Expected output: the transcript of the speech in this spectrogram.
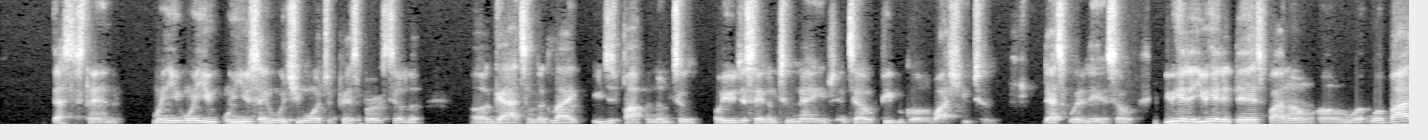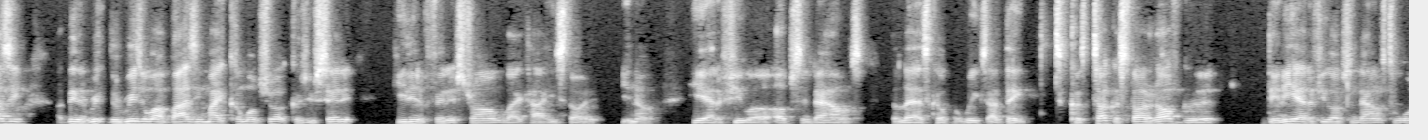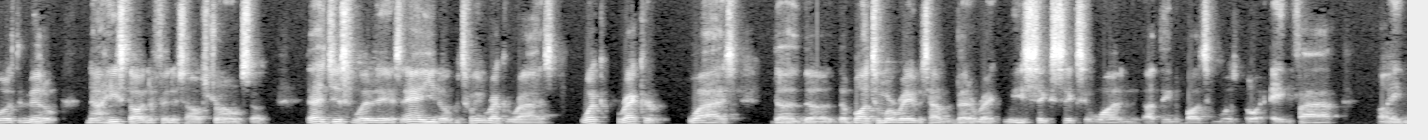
That's the standard. When you when you when you say what you want your Pittsburgh Steelers uh, guy to look like, you just popping them two, or you just say them two names and tell people go watch YouTube. That's what it is. So you hit it. You hit it dead spot on. Um, what, what Bazzi, I think the, re- the reason why Bozzy might come up short because you said it. He didn't finish strong like how he started. You know, he had a few uh, ups and downs the last couple of weeks. I think because Tucker started off good, then he had a few ups and downs towards the middle. Now he's starting to finish off strong. So that's just what it is. And you know, between record wise, record wise, the the the Baltimore Ravens have a better record. We six six and one. I think the Baltimore's what, eight and five. Or eight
